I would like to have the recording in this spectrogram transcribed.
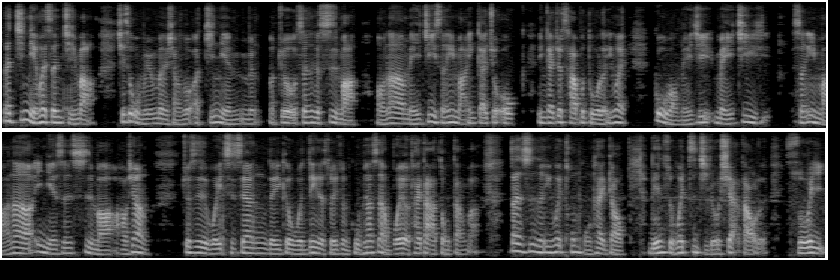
那今年会升几码？其实我们原本想说啊，今年没就升个四码哦，那每一季升一码应该就 O 应该就差不多了，因为过往每一季每一季升一码，那一年升四码好像。就是维持这样的一个稳定的水准，股票市场不会有太大的动荡嘛。但是呢，因为通膨太高，联储会自己都吓到了，所以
